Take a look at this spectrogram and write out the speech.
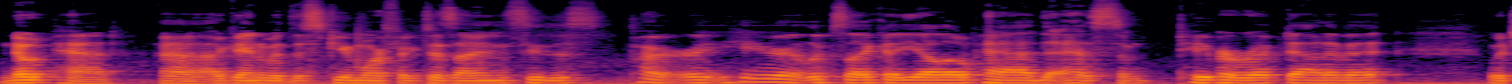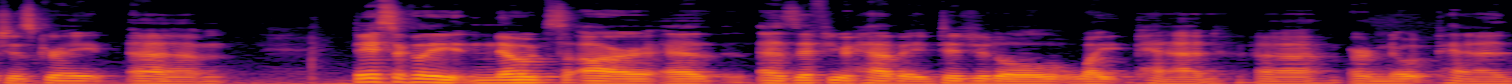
notepad. Uh, again, with the skeuomorphic design, see this part right here? It looks like a yellow pad that has some paper ripped out of it, which is great. Um, basically, notes are as, as if you have a digital white pad uh, or notepad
